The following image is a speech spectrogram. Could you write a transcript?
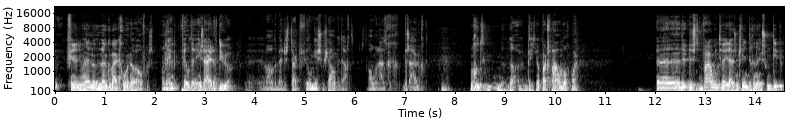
ik vind het een hele leuke wijk geworden, overigens. Alleen veel te eenzijdig duur. Eh, we hadden bij de start veel meer sociaal bedacht. Is er allemaal uitbezuinigd. Hmm. Maar goed, nou, een beetje een apart verhaal nog. Maar, eh, dus waarom in 2020 ineens zo'n dip?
